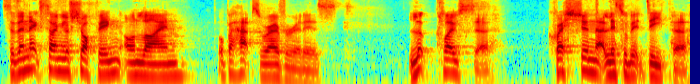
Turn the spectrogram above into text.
So the next time you're shopping online, or perhaps wherever it is, look closer, question that little bit deeper,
